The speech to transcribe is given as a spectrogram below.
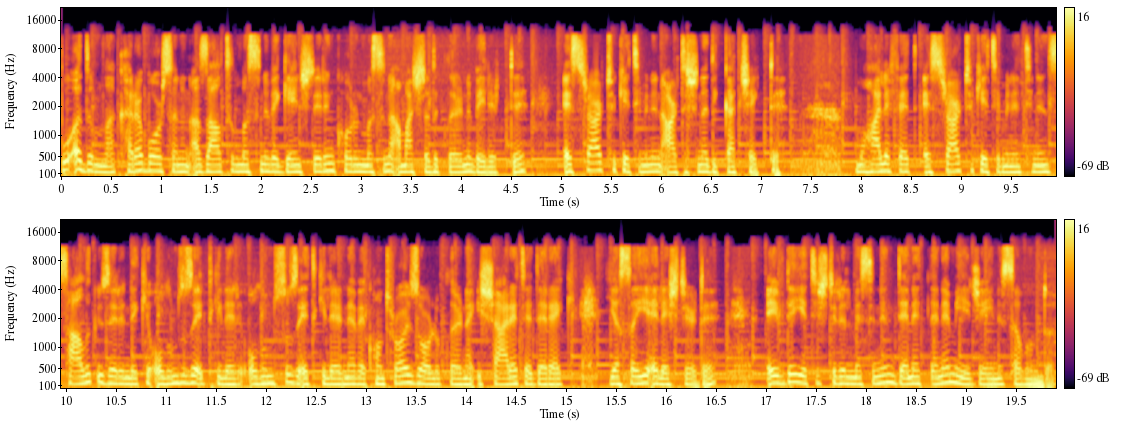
bu adımla kara borsanın azaltılmasını ve gençlerin korunmasını amaçladıklarını belirtti, esrar tüketiminin artışına dikkat çekti. Muhalefet, esrar tüketiminin sağlık üzerindeki olumsuz etkileri, olumsuz etkilerine ve kontrol zorluklarına işaret ederek yasayı eleştirdi, evde yetiştirilmesinin denetlenemeyeceğini savundu.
